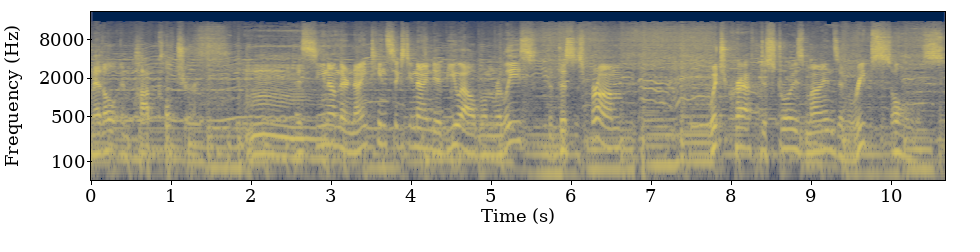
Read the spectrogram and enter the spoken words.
metal, and pop culture hmm. As seen on their 1969 debut album release that this is from Witchcraft Destroys Minds and Reaps Souls.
